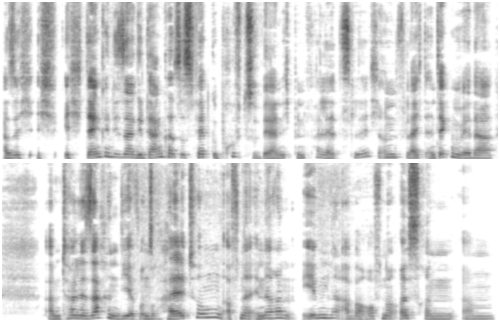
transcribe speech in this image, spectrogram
Also ich, ich, ich denke, dieser Gedanke ist, es wert geprüft zu werden. Ich bin verletzlich und vielleicht entdecken wir da ähm, tolle Sachen, die auf unsere Haltung, auf einer inneren Ebene, aber auch auf einer äußeren ähm,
